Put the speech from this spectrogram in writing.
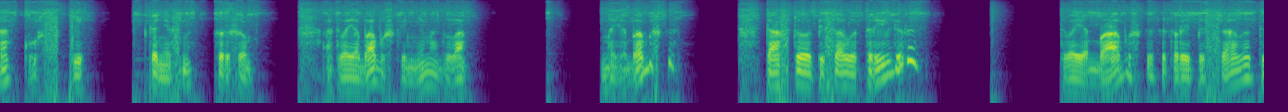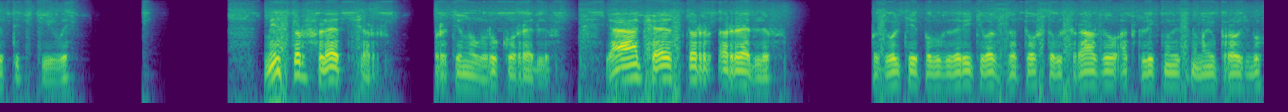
«Закуски». «Конечно, хорошо. А твоя бабушка не могла». «Моя бабушка? Та, что писала триллеры?» Твоя бабушка, которая писала детективы. Мистер Флетчер протянул руку Редлиф. Я Честер Редлиф. Позвольте поблагодарить вас за то, что вы сразу откликнулись на мою просьбу.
